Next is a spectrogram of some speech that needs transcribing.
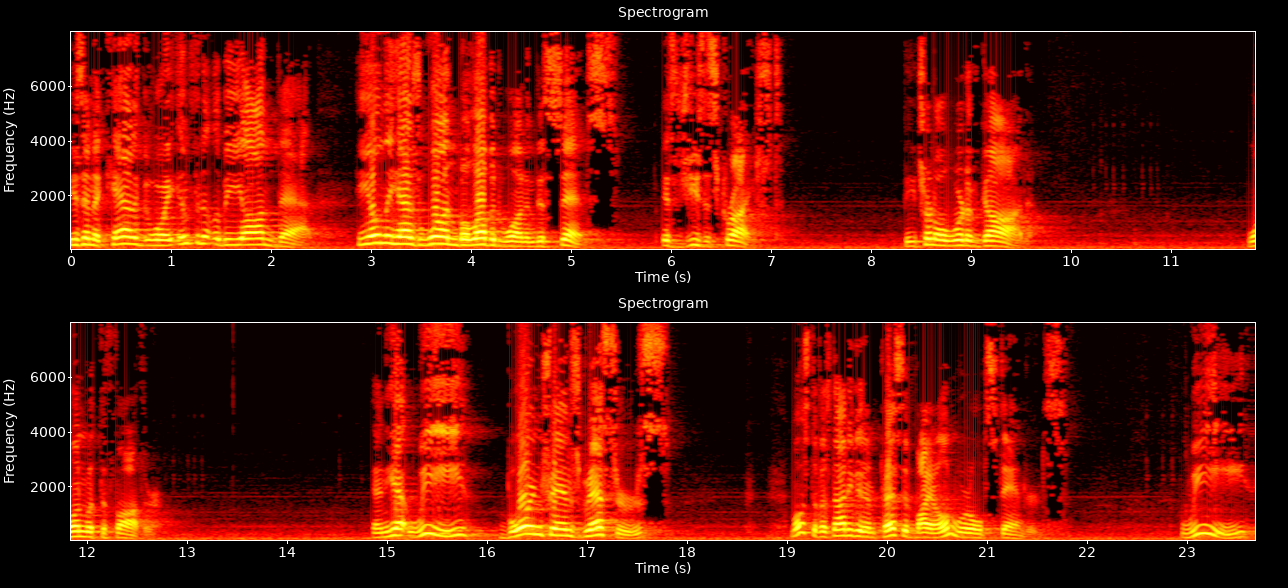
is in a category infinitely beyond that. He only has one beloved one in this sense it's Jesus Christ, the eternal Word of God one with the Father. And yet we, born transgressors, most of us not even impressive by our own world standards, we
